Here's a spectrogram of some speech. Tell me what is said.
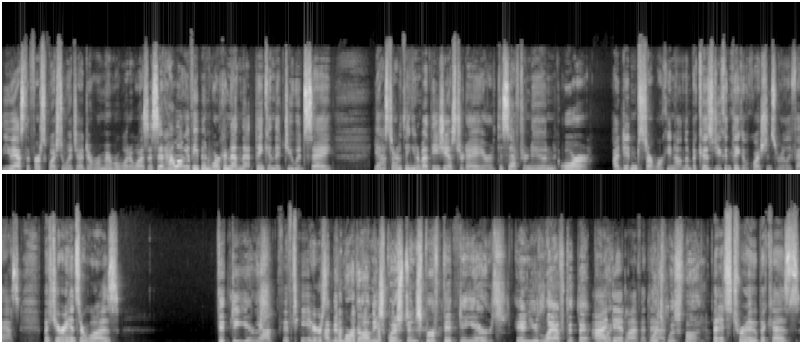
you asked the first question, which I don't remember what it was. I said, How long have you been working on that? Thinking that you would say, Yeah, I started thinking about these yesterday or this afternoon, or I didn't start working on them because you can think of questions really fast. But your answer was, 50 years. Yeah, 50 years. I've been working on these questions for 50 years. And you laughed at that point. I did laugh at that. Which was fun. But it's true because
